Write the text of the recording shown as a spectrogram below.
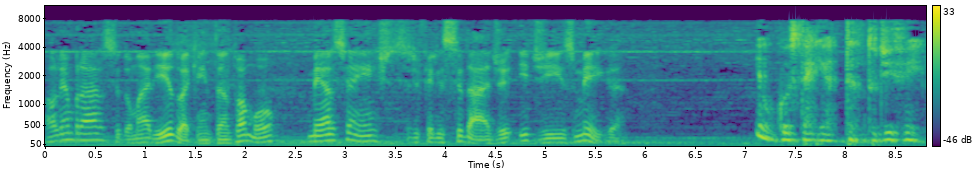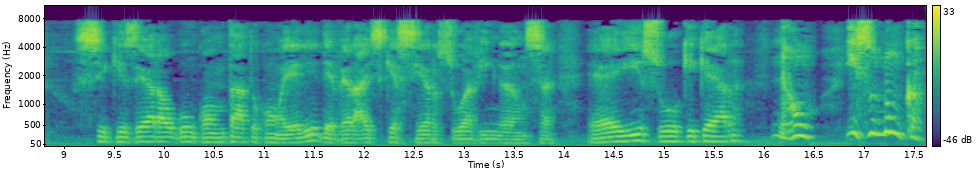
Ao lembrar-se do marido a quem tanto amou, Mércia enche-se de felicidade e diz meiga: Eu gostaria tanto de vê-lo. Se quiser algum contato com ele, deverá esquecer sua vingança. É isso o que quer? Não, isso nunca!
